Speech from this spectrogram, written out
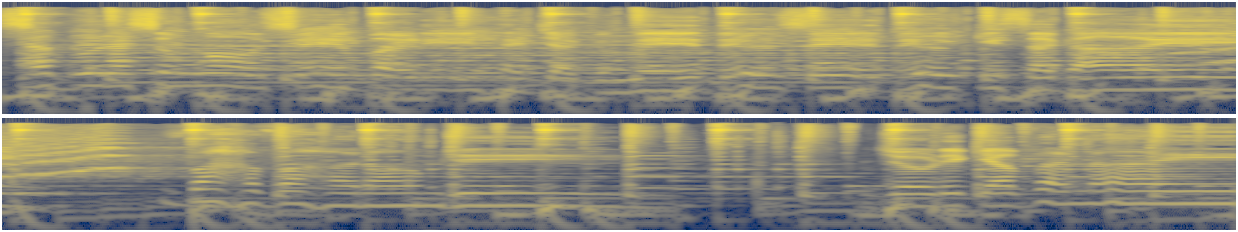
सब रस्मों से बड़ी है जग में दिल से दिल की सगाई। वाह वाह, राम जी, जोड़ी क्या बनाई?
